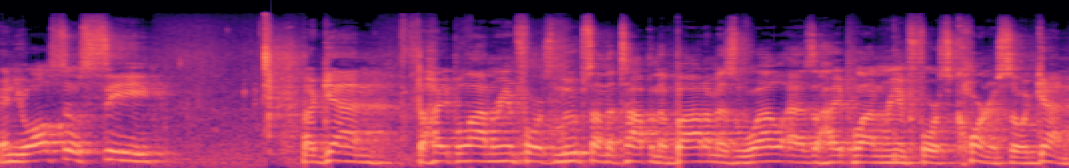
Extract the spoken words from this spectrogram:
And you also see Again, the Hypalon reinforced loops on the top and the bottom as well as the Hypalon reinforced corners. So again,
